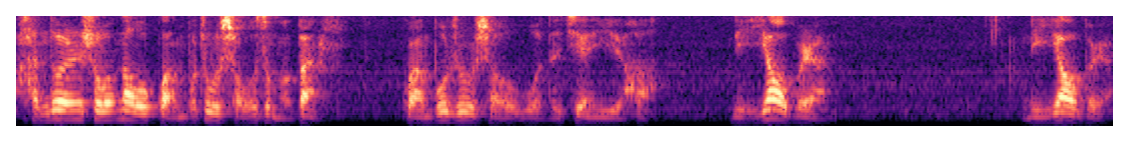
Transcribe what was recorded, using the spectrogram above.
很多人说，那我管不住手怎么办？管不住手，我的建议哈，你要不然，你要不然，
